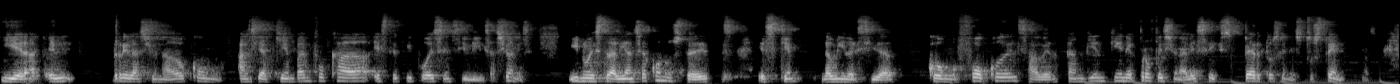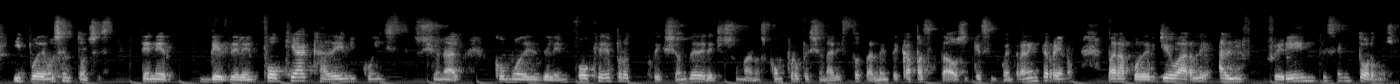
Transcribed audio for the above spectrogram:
Y era el relacionado con hacia quién va enfocada este tipo de sensibilizaciones. Y nuestra alianza con ustedes es que la universidad como foco del saber también tiene profesionales expertos en estos temas y podemos entonces tener desde el enfoque académico institucional como desde el enfoque de protección de derechos humanos con profesionales totalmente capacitados y que se encuentran en terreno para poder llevarle a diferentes entornos.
